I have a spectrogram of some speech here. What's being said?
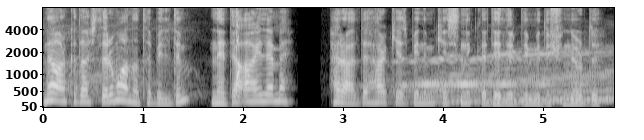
Ne arkadaşlarıma anlatabildim ne de aileme. Herhalde herkes benim kesinlikle delirdiğimi düşünürdü.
